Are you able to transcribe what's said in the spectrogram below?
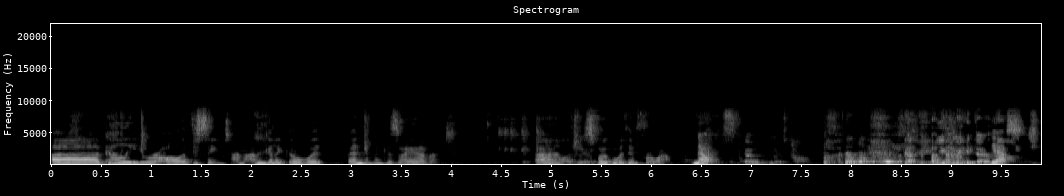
Uh, golly, you were all at the same time. I'm going to go with Benjamin because I haven't uh, spoken with him for a while. No, you made the yes,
